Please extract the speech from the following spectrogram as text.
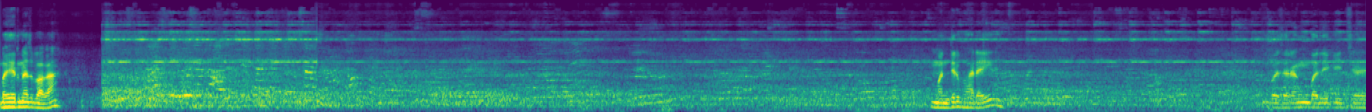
बहिरनंच बघा. मंदिर भारी आहे. बजरंग बली की जय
